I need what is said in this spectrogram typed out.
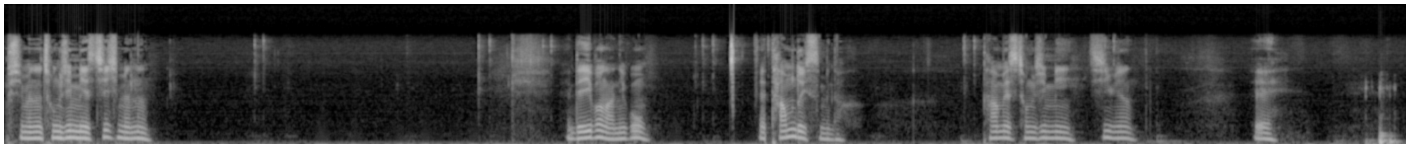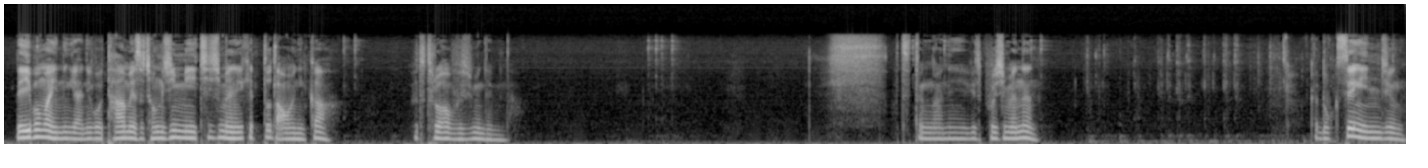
보시면은 정신미에서 치시면은 네이버는 아니고 예, 다음도 있습니다. 다음에서 정신미 치시면 예 네이버만 있는 게 아니고 다음에서 정신미 치시면 이렇게 또 나오니까 이것도 들어가 보시면 됩니다. 어쨌든 간에 여기서 보시면은 그 녹색 인증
